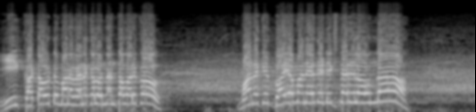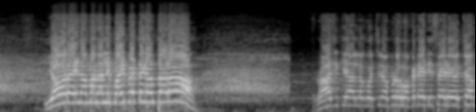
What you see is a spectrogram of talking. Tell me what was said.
ఈ కటౌట్ మన వెనకలున్నంత వరకు మనకి భయం అనేది డిక్షనరీలో ఉందా? ఎవరైనా మనల్ని భయపెట్టగలుగుతారా? రాజకీయాల్లోకి వచ్చినప్పుడు ఒకటే డిసైడ్ అయ్యి వచ్చాం.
